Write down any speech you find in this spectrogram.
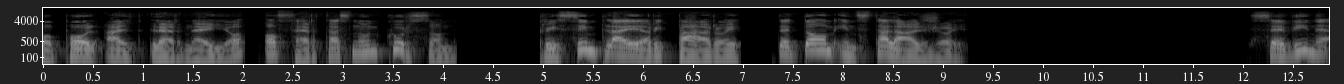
Popol Alt Lerneio offertas nun curson pri simplae riparoi de dom installagioi. Se vi ne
